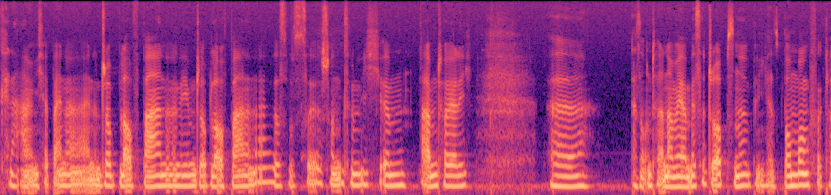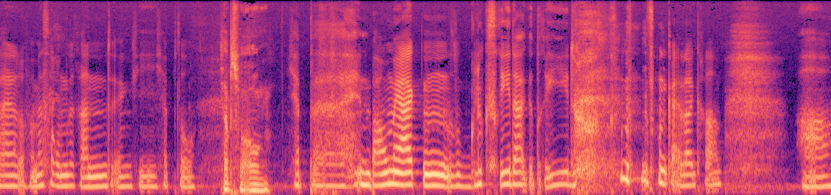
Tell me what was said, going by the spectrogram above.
keine Ahnung, ich habe eine, eine Joblaufbahn, eine Nebenjoblaufbahn. Das ist äh, schon ziemlich ähm, abenteuerlich. Äh, also unter anderem ja Messejobs, ne? bin ich als Bonbon verkleidet auf der Messe rumgerannt. Irgendwie, ich habe so, Ich hab's vor Augen. ich habe äh, in Baumärkten so Glücksräder gedreht. so ein geiler Kram. Ah,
